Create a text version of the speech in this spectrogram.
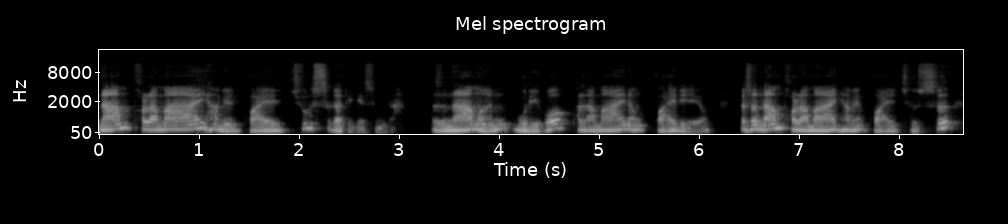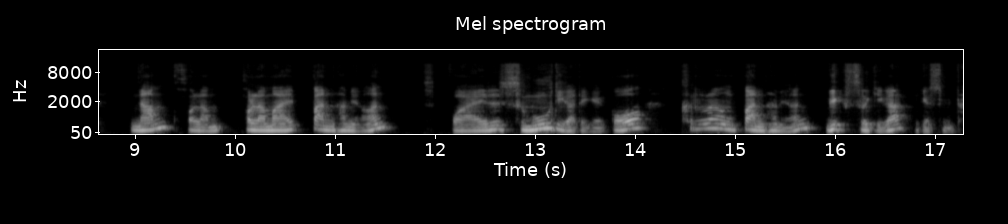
남 폴라마이 하면 과일 주스가 되겠습니다. 그래서 남은 물이고 폴라마이는 과일이에요. 그래서 남 폴라마이 하면 과일 주스, 남 폴라마이 빤 하면 과일 스무디가 되겠고, 크렁빤 하면 믹스기가 되겠습니다.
